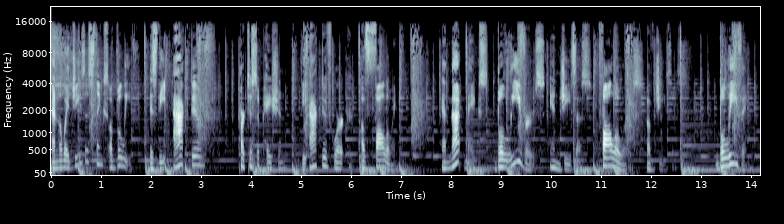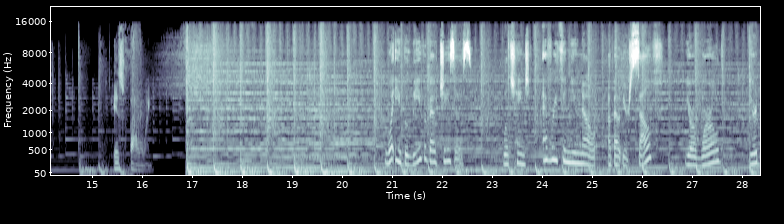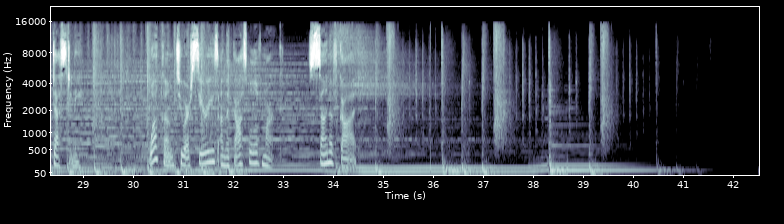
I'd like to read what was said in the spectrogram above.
And the way Jesus thinks of belief is the active participation, the active work of following. And that makes believers in Jesus followers of Jesus. Believing is following. What you believe about Jesus will change everything you know about yourself, your world, your destiny. Welcome to our series on the Gospel of Mark, Son of God.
